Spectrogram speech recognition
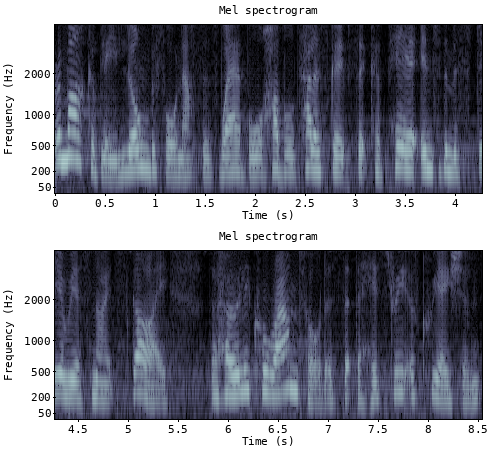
Remarkably, long before NASA's Webb or Hubble telescopes that could peer into the mysterious night sky, the Holy Quran told us that the history of creation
